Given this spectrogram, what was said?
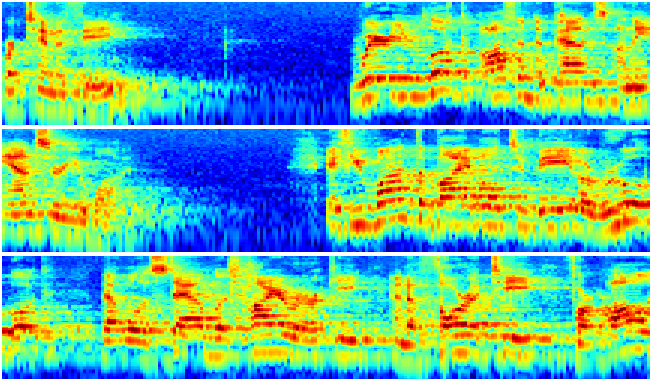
or Timothy. Where you look often depends on the answer you want. If you want the Bible to be a rule book that will establish hierarchy and authority for all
